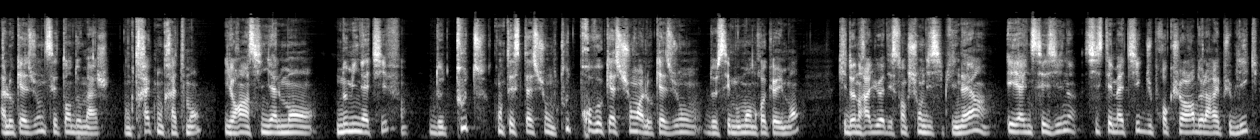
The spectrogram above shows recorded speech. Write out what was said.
à l'occasion de ces temps d'hommage. Donc très concrètement, il y aura un signalement nominatif de toute contestation, toute provocation à l'occasion de ces moments de recueillement qui donnera lieu à des sanctions disciplinaires et à une saisine systématique du procureur de la République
